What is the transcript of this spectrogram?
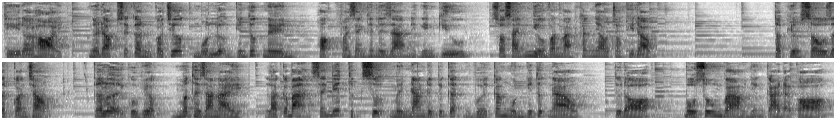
thì đòi hỏi người đọc sẽ cần có trước một lượng kiến thức nền hoặc phải dành thêm thời gian để nghiên cứu, so sánh nhiều văn bản khác nhau trong khi đọc. Tập hiểu sâu rất quan trọng. Cái lợi của việc mất thời gian này là các bạn sẽ biết thực sự mình đang được tiếp cận với các nguồn kiến thức nào, từ đó bổ sung vào những cái đã có,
